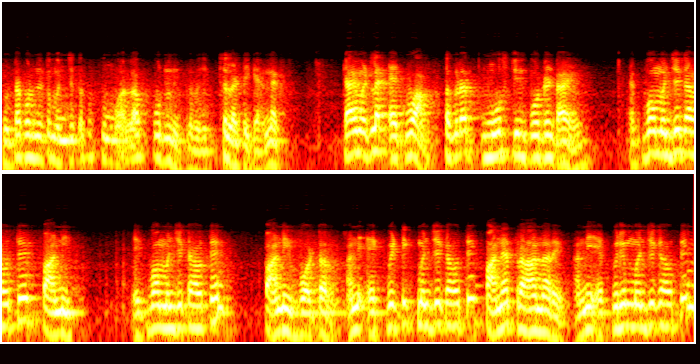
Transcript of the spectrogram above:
छोटा करून देतो म्हणजे कसं तुम्हाला पूर्ण येतलं पाहिजे. चला ठीक आहे. नेक्स्ट काय म्हटलं? एक्वा सगळ्यात मोस्ट इम्पॉर्टंट आहे. एक्वा म्हणजे काय होते? पाणी. एक्वा म्हणजे काय होते? पाणी वॉटर आणि एक्वेटिक म्हणजे काय होते? पाण्यात राहणारे. आणि एक्वेरियम म्हणजे काय होते?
